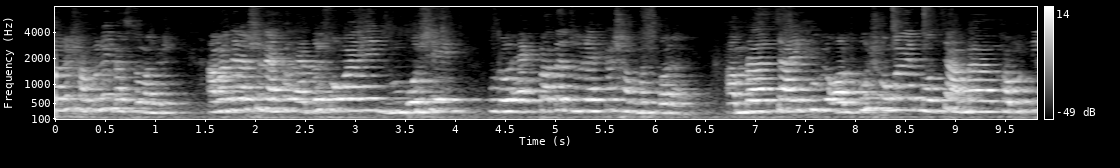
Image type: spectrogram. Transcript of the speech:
মানুষ, সকলেই ব্যস্ত মানুষ। আমাদের আসলে এখন এত সময় বসে পুরো এক পাতা জুড়ে একটা সংবাদ করা আমরা চাই খুবই অল্প সময়ের মধ্যে আমরা খবরটি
